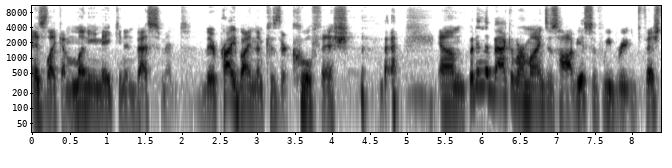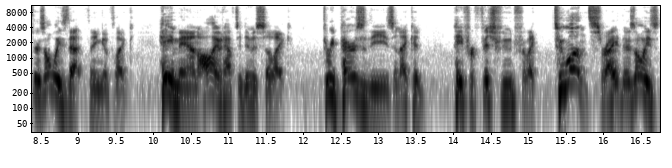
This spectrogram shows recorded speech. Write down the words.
as like a money making investment. They're probably buying them because they're cool fish. um, but in the back of our minds as hobbyists, if we breed fish, there's always that thing of like, hey man, all I would have to do is sell like three pairs of these and I could pay for fish food for like two months, right? There's always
